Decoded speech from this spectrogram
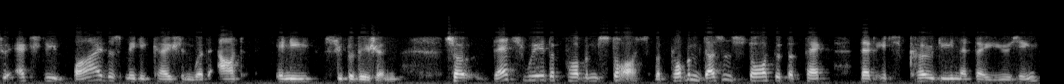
to actually buy this medication without any supervision. So that's where the problem starts. The problem doesn't start with the fact that it's codeine that they're using.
